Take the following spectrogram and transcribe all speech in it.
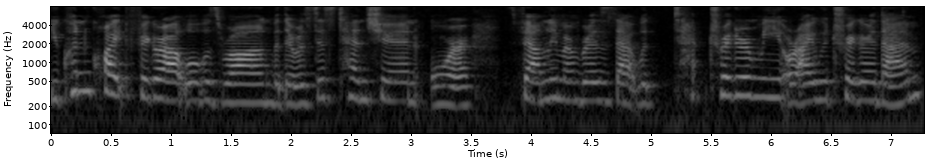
you couldn't quite figure out what was wrong, but there was this tension or family members that would trigger me or I would trigger them,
